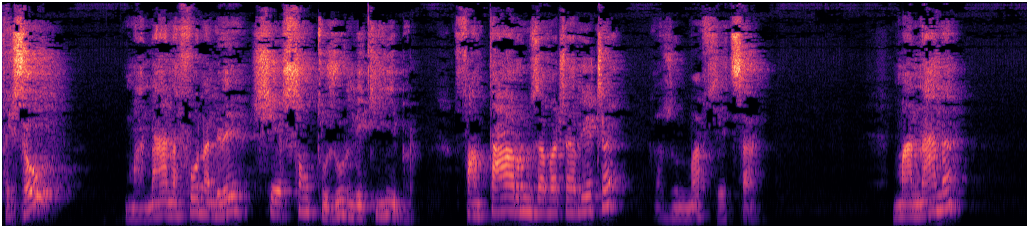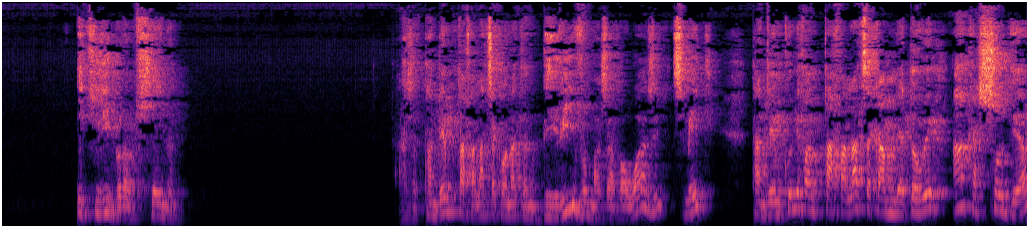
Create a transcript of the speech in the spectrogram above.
Fa izao, manàna foana ilay hoe cherchons toujours l'équilibre, fantaro ny zavatra rehetra, azony mafy izay tsara. Manàna équilibre amin'ny fiainana. Aza tandremo ny tafalatsaka ao anatin'ny dérive mazava ho azy, tsy mety. Tandremo koa anefa ny tafalatsaka amin'ny atao hoe, ah ka sao dia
